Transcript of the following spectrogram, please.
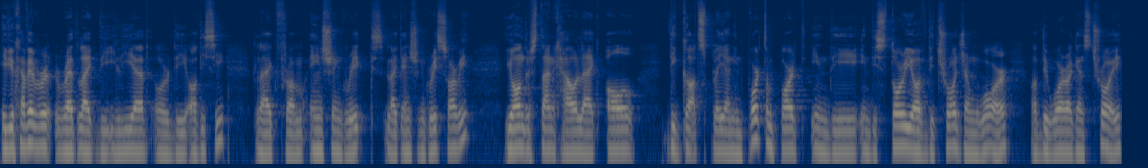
If you have ever read like the iliad or the odyssey like from ancient greeks like ancient greece sorry you understand how like all the gods play an important part in the in the story of the trojan war of the war against troy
